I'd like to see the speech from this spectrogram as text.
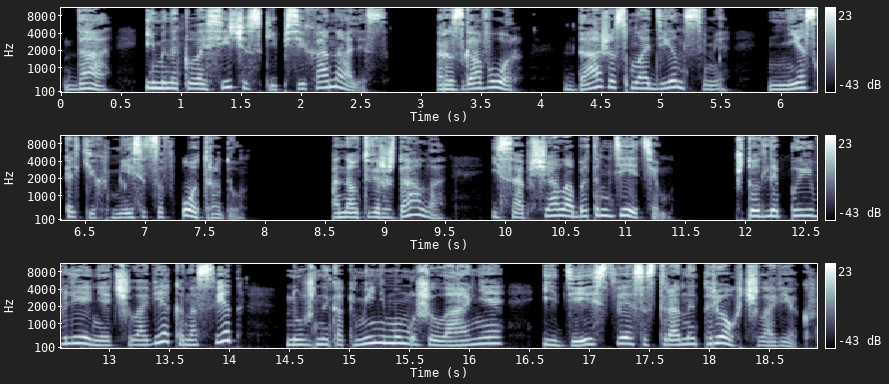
Да, именно классический психоанализ. Разговор, даже с младенцами, нескольких месяцев от роду. Она утверждала и сообщала об этом детям, что для появления человека на свет нужны как минимум желания и действия со стороны трех человек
